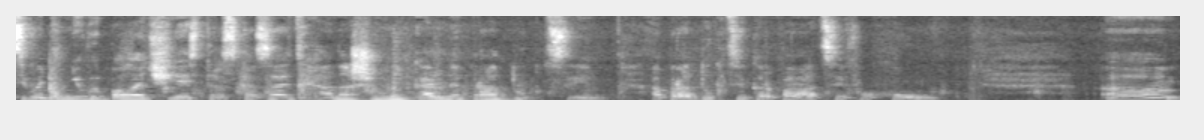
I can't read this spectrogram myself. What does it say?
Сегодня мне выпала честь рассказать о нашей уникальной продукции, о продукции корпорации Фухоу. А,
